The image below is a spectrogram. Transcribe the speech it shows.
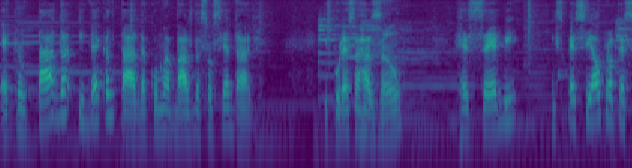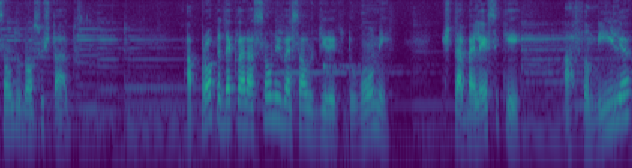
é cantada e decantada como a base da sociedade e, por essa razão, recebe especial proteção do nosso Estado. A própria Declaração Universal dos Direitos do Homem estabelece que a família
